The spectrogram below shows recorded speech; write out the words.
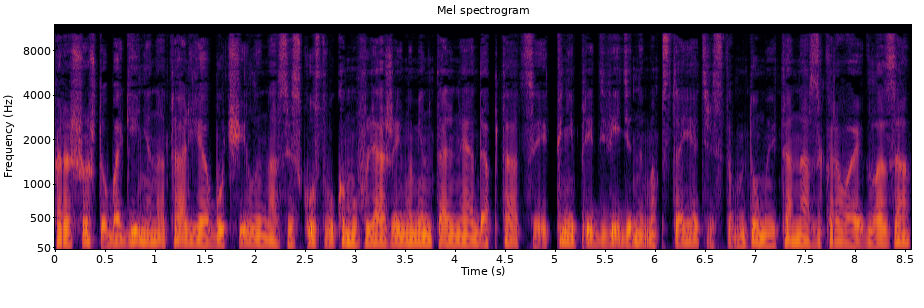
Хорошо, что богиня Наталья обучила нас искусству камуфляжа и моментальной адаптации к непредвиденным обстоятельствам, думает она, закрывая глаза.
